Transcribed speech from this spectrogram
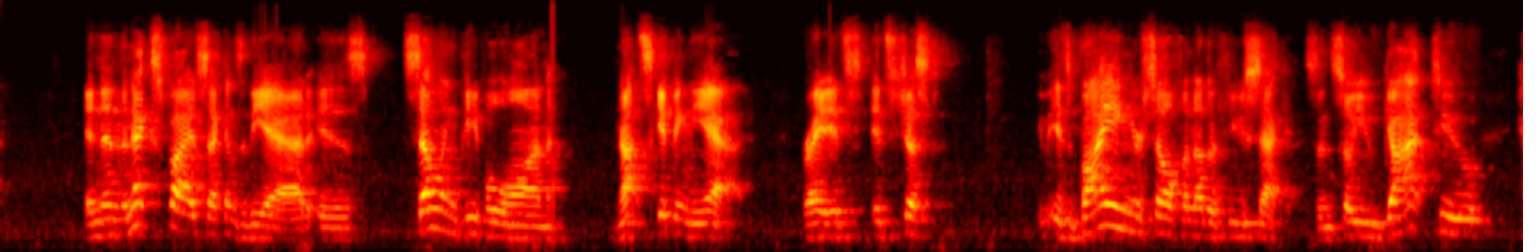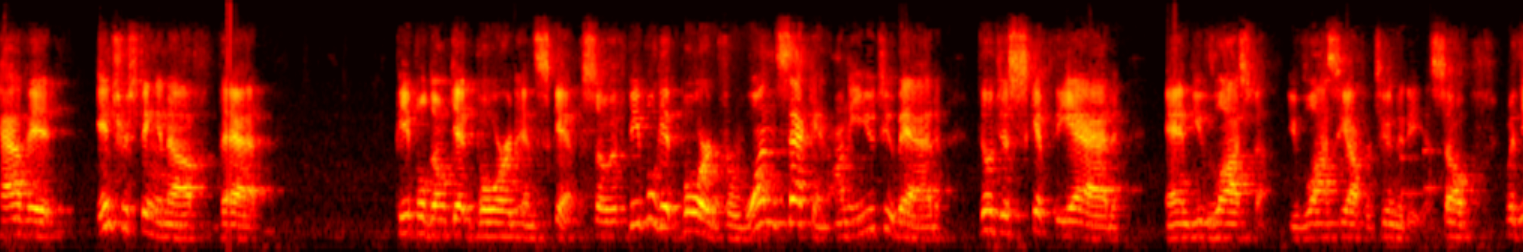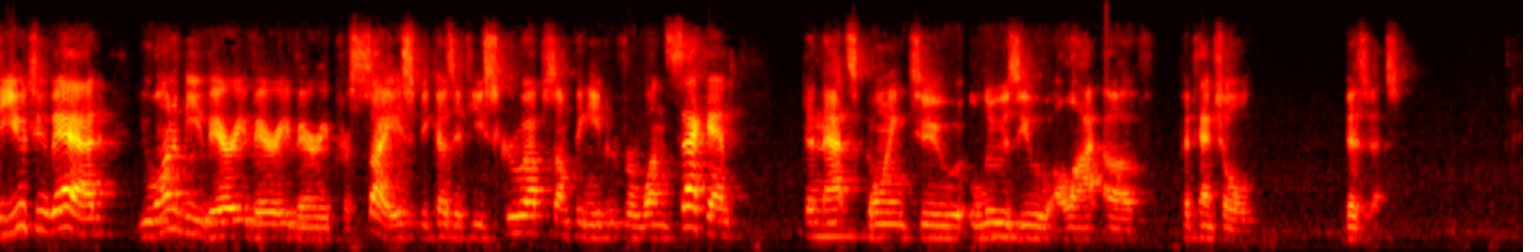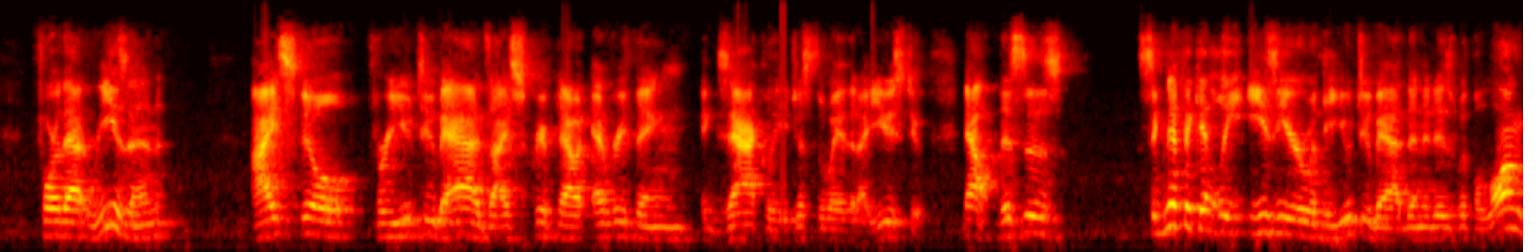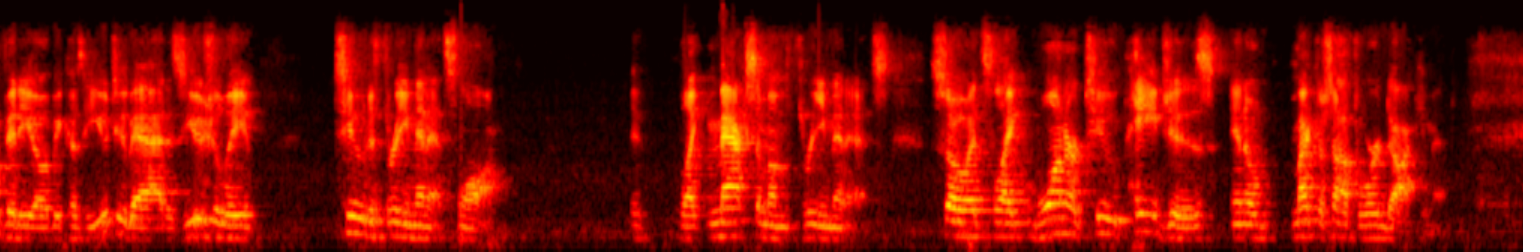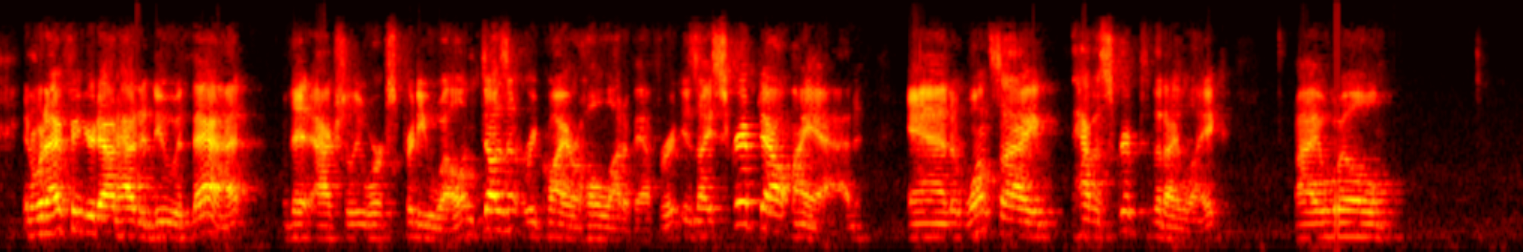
And then the next five seconds of the ad is selling people on not skipping the ad, right? It's it's just it's buying yourself another few seconds. And so you've got to have it interesting enough that people don't get bored and skip. So if people get bored for one second on a YouTube ad, they'll just skip the ad and you've lost them. You've lost the opportunity. So with the YouTube ad, you want to be very, very, very precise because if you screw up something even for one second, then that's going to lose you a lot of potential business. For that reason, I still, for YouTube ads, I script out everything exactly just the way that I used to. Now, this is significantly easier with a YouTube ad than it is with a long video because a YouTube ad is usually two to three minutes long like maximum three minutes. So it's like one or two pages in a Microsoft Word document. And what I figured out how to do with that, that actually works pretty well and doesn't require a whole lot of effort, is I script out my ad. And once I have a script that I like, I will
